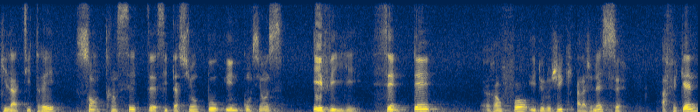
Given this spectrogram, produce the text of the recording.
qu'il a titré 137 citations pour une conscience éveillée. C'est un renfort idéologique à la jeunesse africaine,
